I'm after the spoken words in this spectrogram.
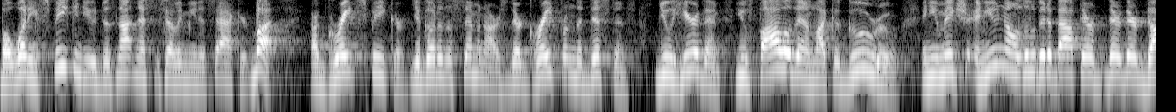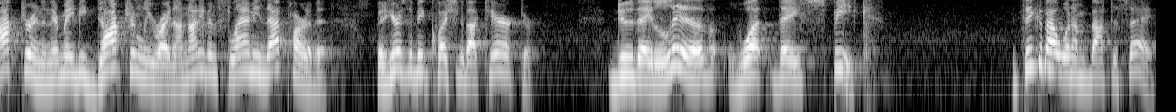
But what he's speaking to you does not necessarily mean it's accurate. But a great speaker, you go to the seminars, they're great from the distance. You hear them, you follow them like a guru, and you make sure, and you know a little bit about their, their, their doctrine, and they may be doctrinally right. I'm not even slamming that part of it. But here's the big question about character Do they live what they speak? Think about what I'm about to say.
